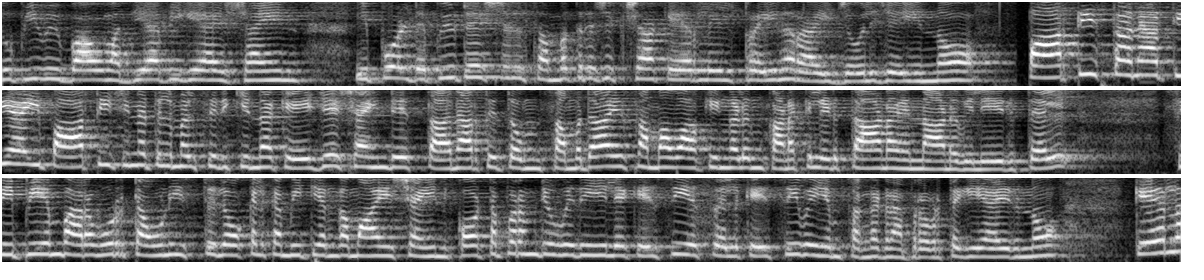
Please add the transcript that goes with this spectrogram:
U P വിഭാഗം അധ്യാപികയായ ഷൈൻ ഇപ്പോൾ ഡെപ്യൂട്ടേഷനിൽ സമഗ്ര ശിക്ഷ കേരളയിൽ ട്രെയിനറായി ജോലി ചെയ്യുന്നു. പാർട്ടി സ്ഥാനാർത്ഥിയായി പാർട്ടി ചിഹ്നത്തിൽ മത്സരിക്കുന്ന കെ ജെ ഷൈന്റെ സ്ഥാനാർത്ഥിത്വം സമുദായ സമവാക്യങ്ങളും കണക്കിലെടുത്താണ് എന്നാണ് വിലയിരുത്തൽ. C P M Paravur town east local committee അംഗമായ ഷൈൻ കോട്ടപ്പുറം രൂപതയിലെ K C S L K C Y M സംഘടനാ പ്രവർത്തകയായിരുന്നു. കേരള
